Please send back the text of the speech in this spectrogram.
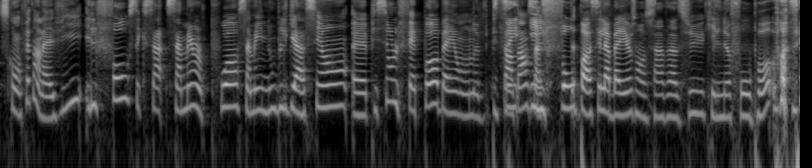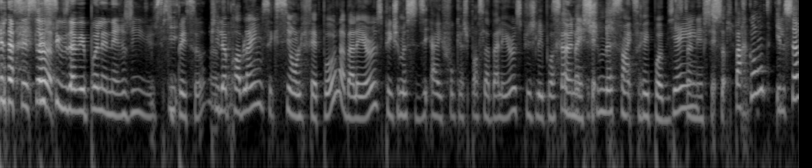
ce qu'on fait dans la vie, il faut, c'est que ça, ça met un poids, ça met une obligation. euh, Puis si on le fait pas, ben on a Puis, tendance à... il faut passer la balayeuse, on s'est entendu qu'il ne faut pas passer la... C'est ça. Si vous n'avez pas l'énergie, skippez ça. Puis le problème, c'est que si on le fait pas, la balayeuse, puis que je me suis dit, ah, il faut que je passe la balayeuse, puis je l'ai pas fait, un ben, échec, je me sentirais pas bien. C'est un échec, ça. Par ouais. contre, il serait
